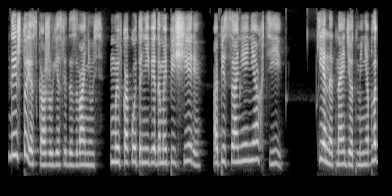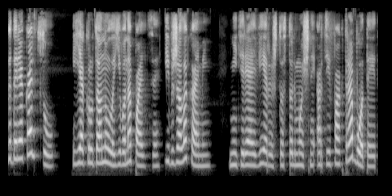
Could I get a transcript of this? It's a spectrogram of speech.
Да и что я скажу, если дозвонюсь? Мы в какой-то неведомой пещере. Описание не ахти. Кеннет найдет меня благодаря кольцу. Я крутанула его на пальце и вжала камень не теряя веры, что столь мощный артефакт работает,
